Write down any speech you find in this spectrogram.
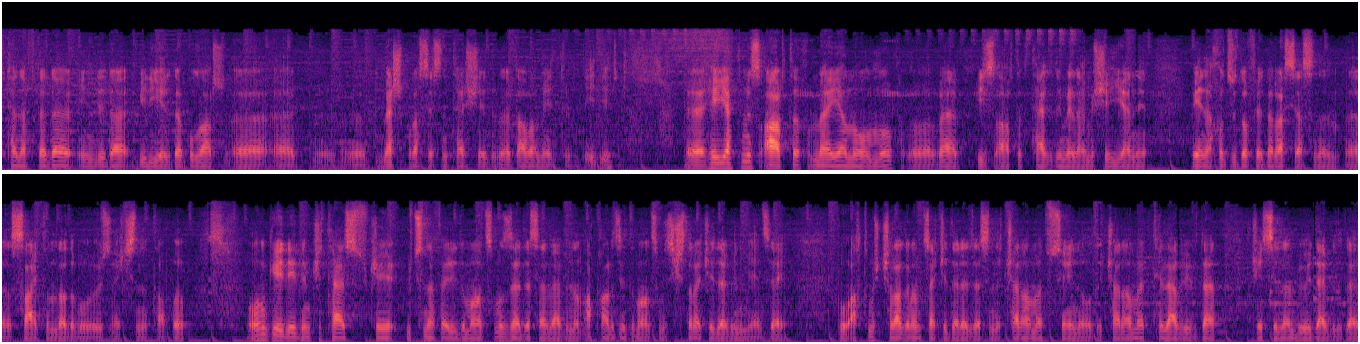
ötən həftədə indi də bir yerdə bunlar ə, məşq prosesini təşkil edir və davam edir. Heyətimiz artıq müəyyən olunub və biz artıq təqdim eləmişik. Yəni Beynəlxalq Cüdo Federasiyasının ə, saytındadır bu öz əksini tapıb. Onu qeyd edim ki, təəssüf ki, 3 nəfər idmançımız zədə səbəbindən aparıcı idmançımız iştirak edə bilməyəcək. Bu 60 kiloqram çəki dərəcəsində Kəramət Hüseynovdur. Kəramət Tel-Əvivdə keçirilən böyük dəbilqə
